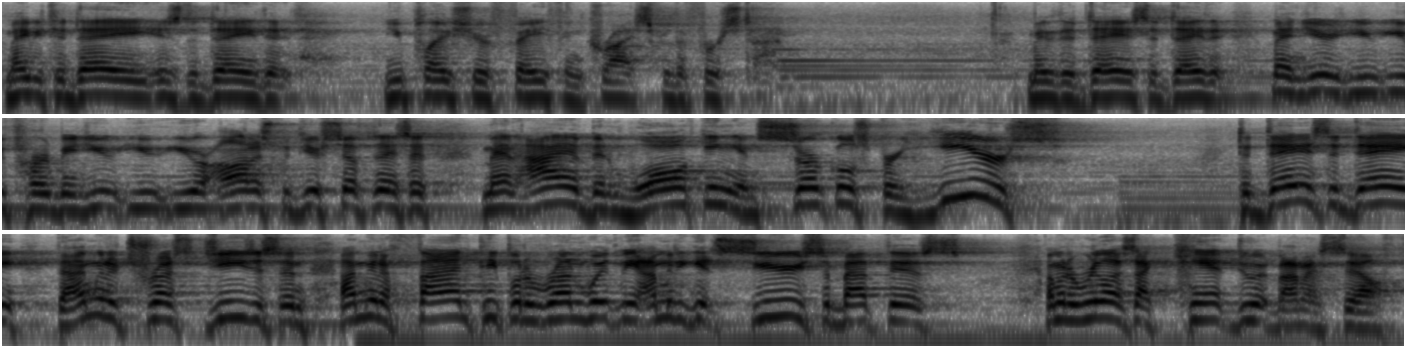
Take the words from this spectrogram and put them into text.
Maybe today is the day that you place your faith in Christ for the first time. Maybe the day is the day that, man, you, you, you've heard me, you, you, you're honest with yourself today and said, man, I have been walking in circles for years. Today is the day that I'm going to trust Jesus and I'm going to find people to run with me. I'm going to get serious about this. I'm going to realize I can't do it by myself.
